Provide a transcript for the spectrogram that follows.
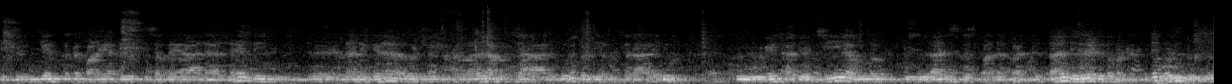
இப்போ இங்க இருக்கின்ற பழைய அபிவிருத்தி சபையால இது நினைக்கிறேன் அமைச்சராலையும் பிரதி அமைச்சராலையும் கூடி கதைச்சு அவங்க டிஸ்கஸ் பண்ணப்பட்டு தான் இதுல எடுக்கப்பட்டிருக்கு ஒன்று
